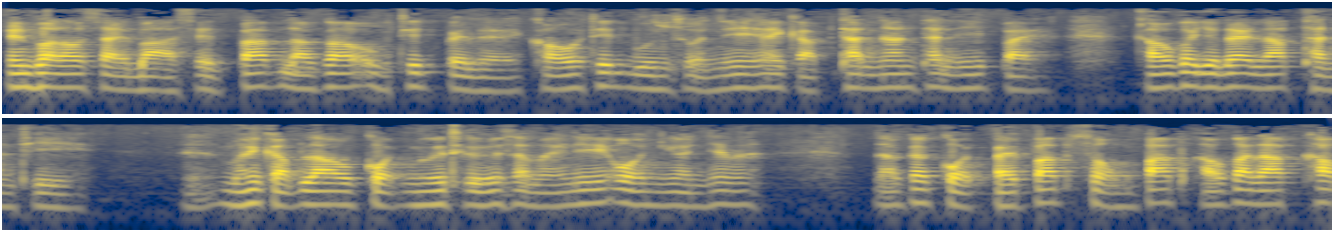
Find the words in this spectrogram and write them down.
เห็นพอเราใส่บาตรเสร็จปั๊บเราก็อุทิศไปเลย เขาอุทิศบุญส่วนนี้ให้กับท่านนั้นท่านนี้ไป เขาก็จะได้รับทันที เหมือนกับเรากดมือถือสมัยนี้โอนเงินใช่ไหมแล้วก็กดไปปั๊บส่งปั๊บเขาก็รับเข้า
